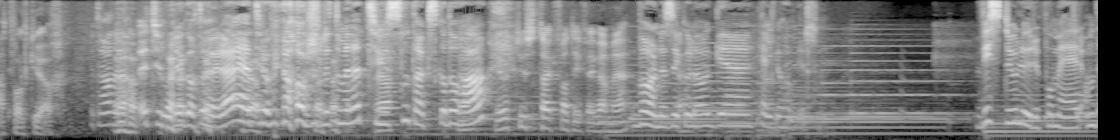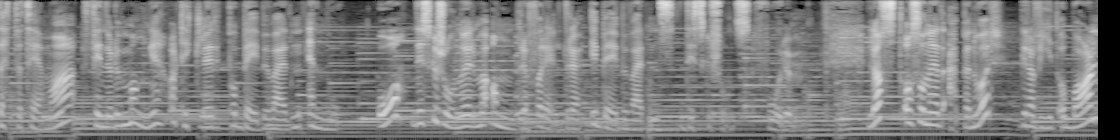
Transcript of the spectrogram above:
at folk gjør. Vet du hva, Det var utrolig godt å høre. Jeg tror vi avslutter med det. Tusen takk skal du ha. Jo, tusen takk for at jeg fikk være med. Barnepsykolog eh, Helge Holgersen. Hvis du lurer på mer om dette temaet, finner du mange artikler på babyverden.no. og diskusjoner med andre foreldre i Babyverdens diskusjonsforum. Last også ned appen vår, Gravid og barn,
